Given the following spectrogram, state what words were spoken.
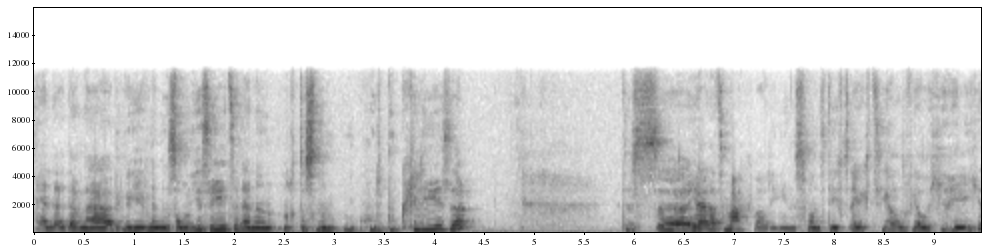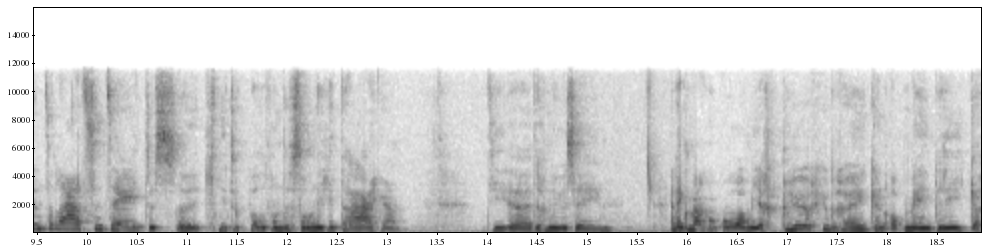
En daarna heb ik nog even in de zon gezeten en een, ondertussen een goed boek gelezen. Dus ja, dat mag wel eens, want het heeft echt heel veel geregend de laatste tijd. Dus ik geniet ook wel van de zonnige dagen die er nu zijn. En ik mag ook wel wat meer kleur gebruiken op mijn bleke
